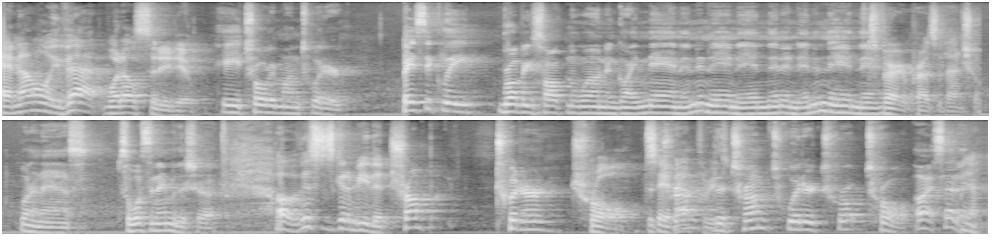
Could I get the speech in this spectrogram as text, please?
And not only that, what else did he do? He trolled him on Twitter. Basically, rubbing salt in the wound and going, nah, nah, nah, nah, nah, nah, nah, nah. It's very presidential. What an ass. So what's the name of the show? Oh, this is going to be the Trump Twitter troll. The Say Trump, that three The Trump Twitter tro troll. Oh, I said it. Yeah,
